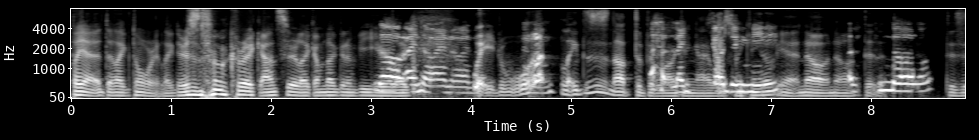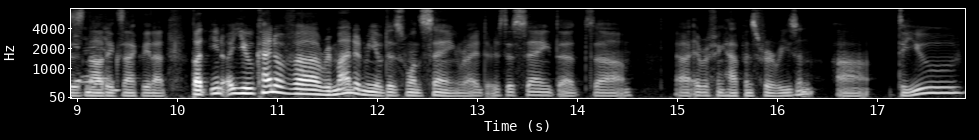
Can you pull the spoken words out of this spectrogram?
but yeah, like don't worry, like there's no correct answer. Like I'm not gonna be here No, like, I know, I know, I know. wait, what? know. Like this is not the Like belonging I was judging thinking of. me? Yeah, no, no, Uh, th no. this is Yeah, not exactly that. But you know, you kind of uh, reminded me of this one saying, right? There's this saying that um, uh, everything happens for a reason. Uh, do you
